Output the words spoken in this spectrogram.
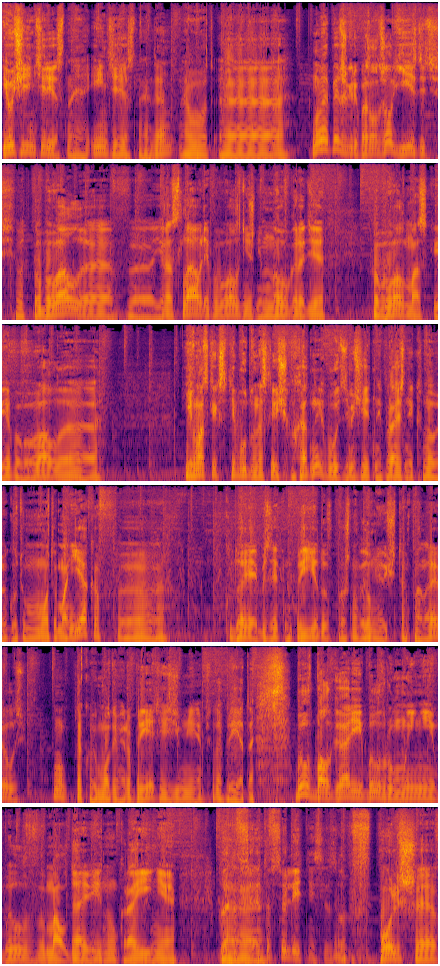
и очень интересная, и интересная, да, вот. Э, Ну, опять же, говорю, продолжал ездить, вот побывал э, в Ярославле, побывал в Нижнем Новгороде, побывал в Москве, побывал... И в Москве, кстати, буду на следующих выходных, будет замечательный праздник Новый год у мотоманьяков, куда я обязательно приеду. В прошлом году мне очень там понравилось. Ну, такое мотомероприятие, зимнее, всегда приятно. Был в Болгарии, был в Румынии, был в Молдавии, на Украине, Но это, э, все, это все летний сезон. в Польше,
